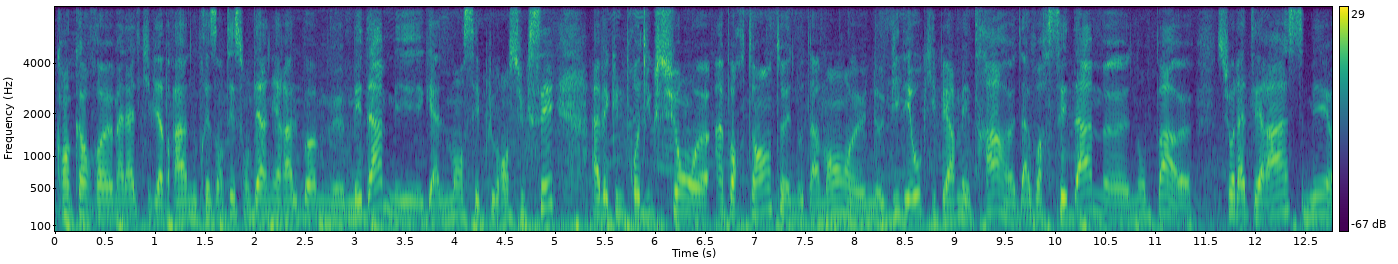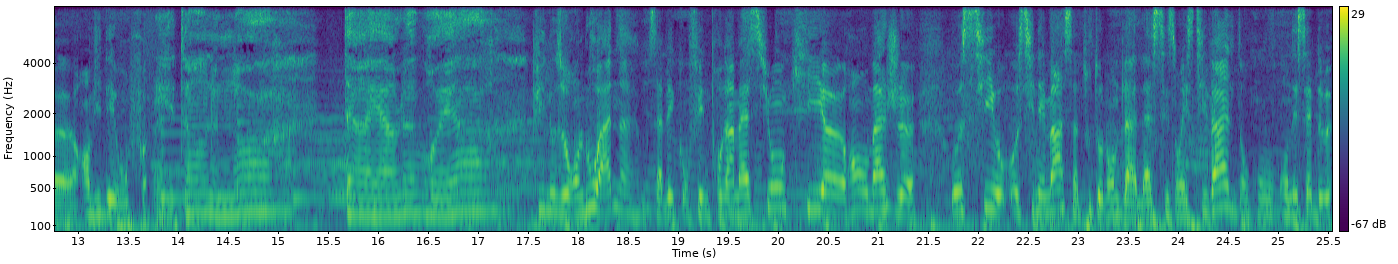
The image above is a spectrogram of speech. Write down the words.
Grand Corps euh, Malade qui viendra nous présenter son dernier album Mesdames, mais également ses plus grands succès, avec une production importante, notamment une vidéo qui permettra d'avoir ces dames, non pas sur la terrasse, mais en vidéo. Et dans le noir derrière le brouillard. Puis nous aurons Louane, vous savez qu'on fait une programmation qui euh, rend hommage aussi au, cinéma, ça tout au long de la, saison estivale. Donc on, essaie de,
